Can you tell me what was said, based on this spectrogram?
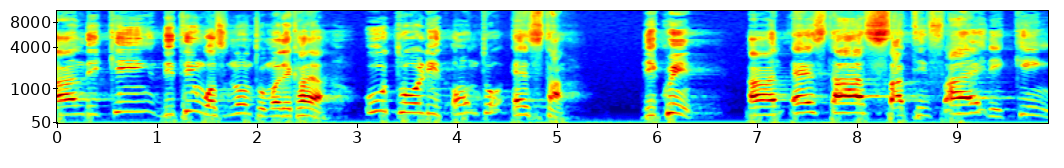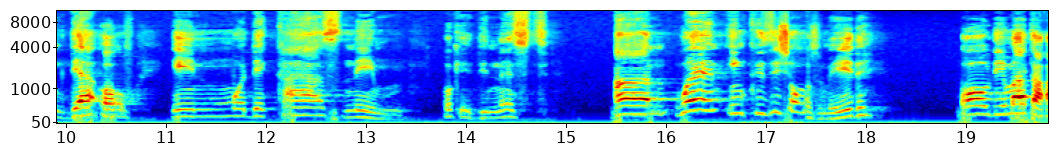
And the king, the thing was known to Mordecai, who told it unto Esther, the queen. And Esther certified the king thereof in Mordecai's name. Okay, the next. And when inquisition was made of the matter,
